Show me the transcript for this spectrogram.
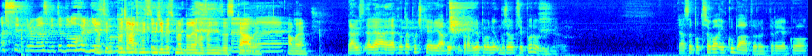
asi pro vás by to bylo hodně Já si pohodě. pořád myslím, že bychom byli hozeni ze skály. Ale... Ale Já, bych- já jako tak počkej, já bych pravděpodobně umřel při porodu, že jo? Já jsem potřeboval inkubátor, který jako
